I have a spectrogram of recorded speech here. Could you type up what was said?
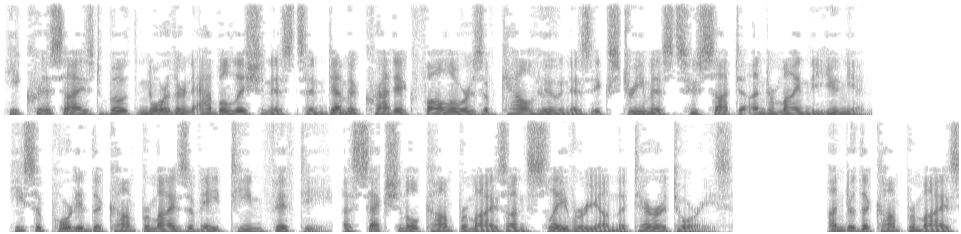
He criticized both Northern abolitionists and Democratic followers of Calhoun as extremists who sought to undermine the Union. He supported the Compromise of 1850, a sectional compromise on slavery on the territories. Under the Compromise,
